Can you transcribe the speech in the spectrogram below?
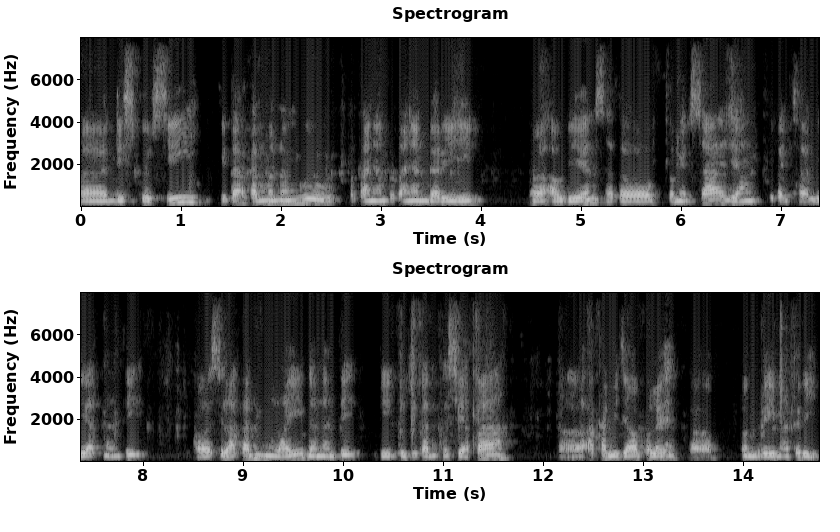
eh, diskusi. Kita akan menunggu pertanyaan-pertanyaan dari eh, audiens atau pemirsa yang kita bisa lihat nanti uh, silakan mulai dan nanti ditujukan ke siapa uh, akan dijawab oleh uh, pemberi materi.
